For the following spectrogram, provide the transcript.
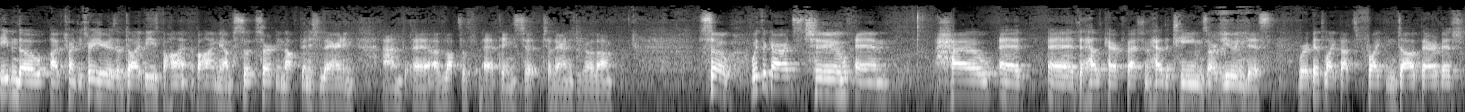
even though I've 23 years of diabetes behind, behind me, I'm so, certainly not finished learning, and uh, I have lots of uh, things to, to learn as we go along. So, with regards to um, how uh, uh, the healthcare professional, how the teams are viewing this, we're a bit like that frightened dog there a bit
